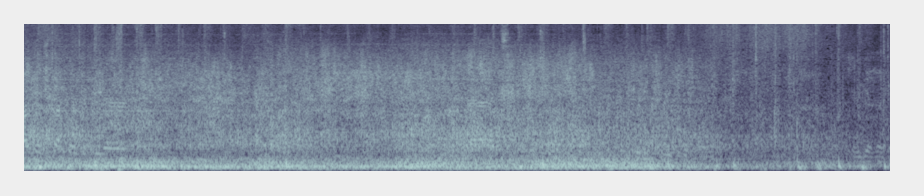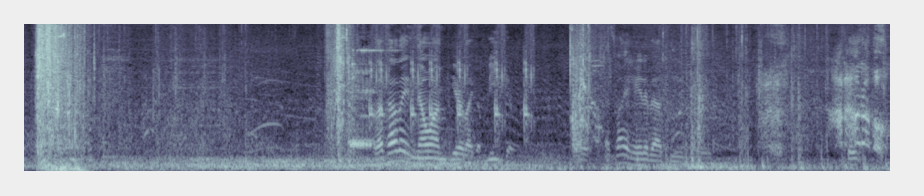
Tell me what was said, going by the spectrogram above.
I'll get stuck over here. I love how they know I'm here like immediately. That's what I hate about these. Honorable.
